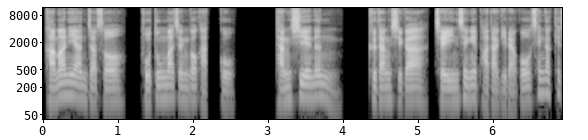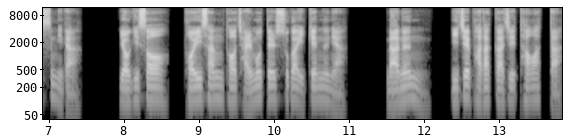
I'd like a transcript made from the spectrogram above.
가만히 앉아서 도둑 맞은 것 같고 당시에는 그 당시가 제 인생의 바닥이라고 생각했습니다. 여기서 더 이상 더 잘못될 수가 있겠느냐. 나는 이제 바닥까지 다 왔다.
